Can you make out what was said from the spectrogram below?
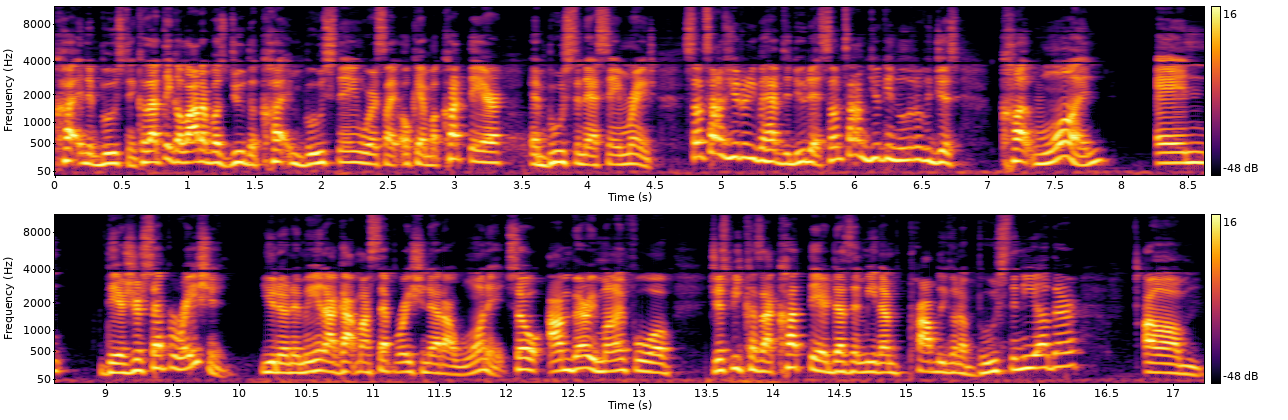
cutting and boosting. Because I think a lot of us do the cut and boosting where it's like, okay, I'm gonna cut there and boost in that same range. Sometimes you don't even have to do that. Sometimes you can literally just cut one and there's your separation. You know what I mean? I got my separation that I wanted. So I'm very mindful of just because I cut there doesn't mean I'm probably gonna boost in the other. Um,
